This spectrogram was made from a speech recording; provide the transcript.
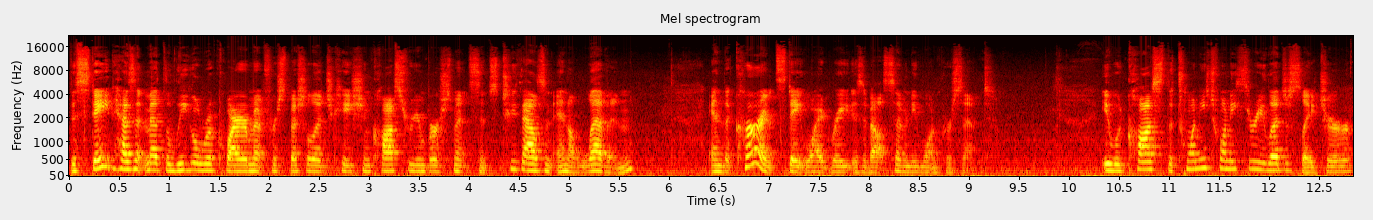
The state hasn't met the legal requirement for special education cost reimbursement since 2011, and the current statewide rate is about 71%. It would cost the 2023 legislature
